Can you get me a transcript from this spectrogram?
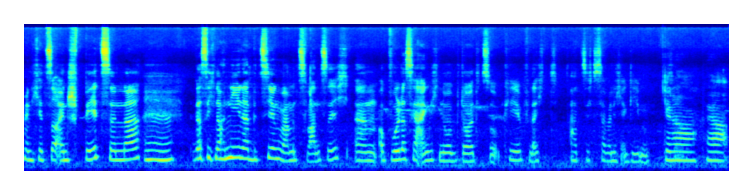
wenn ich jetzt so ein Spätzünder, Mhm. dass ich noch nie in einer Beziehung war mit 20, ähm, obwohl das ja eigentlich nur bedeutet, so, okay, vielleicht hat sich das aber nicht ergeben. Genau. So. Ja.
